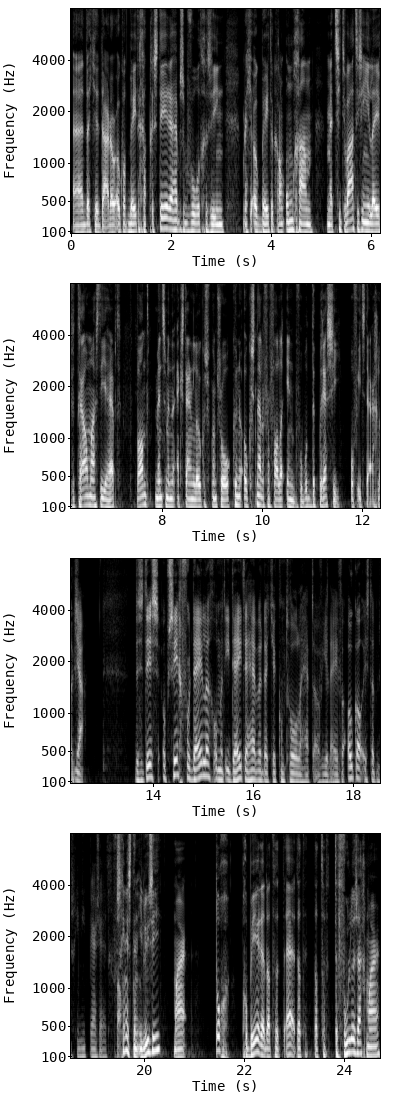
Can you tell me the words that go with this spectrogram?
uh, dat je daardoor ook wat beter gaat presteren, hebben ze bijvoorbeeld gezien. Maar dat je ook beter kan omgaan met situaties in je leven, trauma's die je hebt. Want mensen met een externe locus of control kunnen ook sneller vervallen in bijvoorbeeld depressie of iets dergelijks. Ja. Dus het is op zich voordelig om het idee te hebben dat je controle hebt over je leven. Ook al is dat misschien niet per se het geval. Misschien is het een illusie, maar toch proberen dat, het, eh, dat, dat te voelen, zeg maar,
